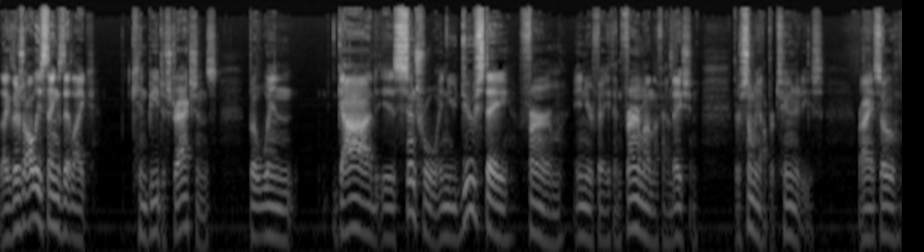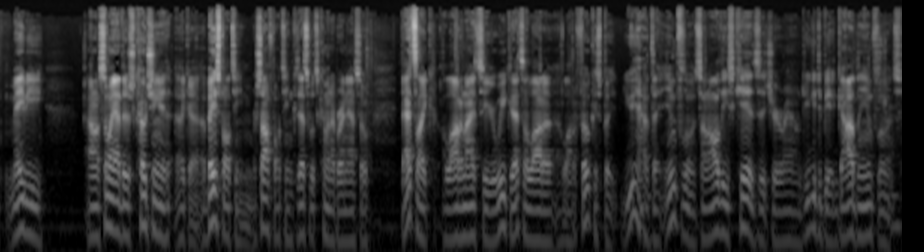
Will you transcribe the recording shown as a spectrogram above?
Like there's all these things that like can be distractions, but when God is central and you do stay firm in your faith and firm on the foundation, there's so many opportunities, right? So maybe I don't know somebody out there's coaching a, like a, a baseball team or softball team because that's what's coming up right now. So that's like a lot of nights of your week. That's a lot of a lot of focus, but you have the influence on all these kids that you're around. You get to be a godly influence.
